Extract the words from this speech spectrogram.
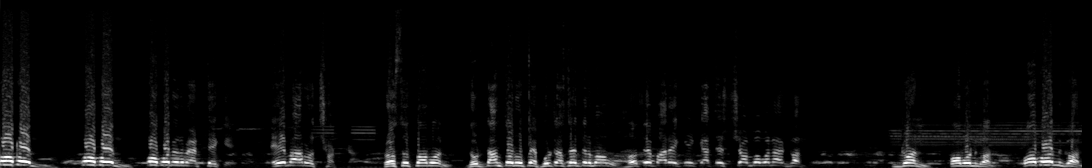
পবন পবন, পবনের ব্যাট থেকে। এবারও ছক্কা। প্রস্তুত পবন, দুর্দান্ত রূপে ফুলটা সাইতের বল। হতে পারে কি ক্যাচের সম্ভাবনা? Gone gone Pavan gone Pavan gone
